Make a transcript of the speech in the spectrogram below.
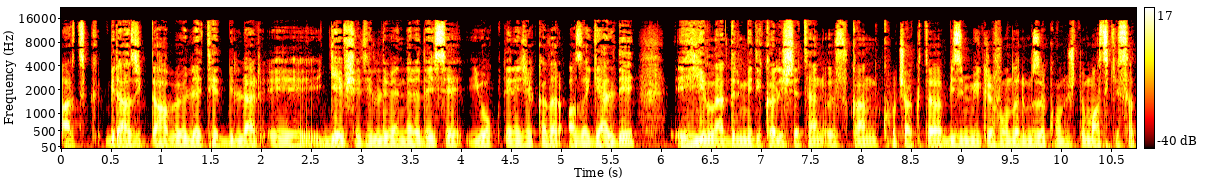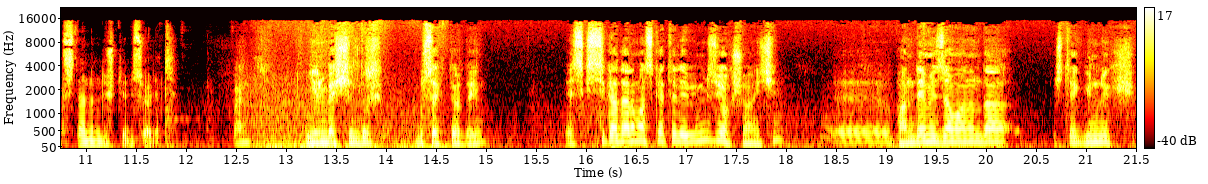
artık birazcık daha böyle tedbirler e, gevşetildi ve neredeyse yok denecek kadar aza geldi. E, yıllardır medikal işleten Özkan Koçak da bizim mikrofonlarımıza konuştu. Maske satışlarının düştüğünü söyledi. Ben 25 yıldır bu sektördeyim. Eskisi kadar maske talebimiz yok şu an için. E, pandemi zamanında işte günlük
